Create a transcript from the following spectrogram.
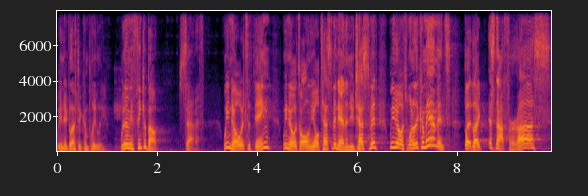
We neglect it completely. We don't even think about Sabbath. We know it's a thing. We know it's all in the Old Testament and the New Testament. We know it's one of the commandments, but like, it's not for us.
